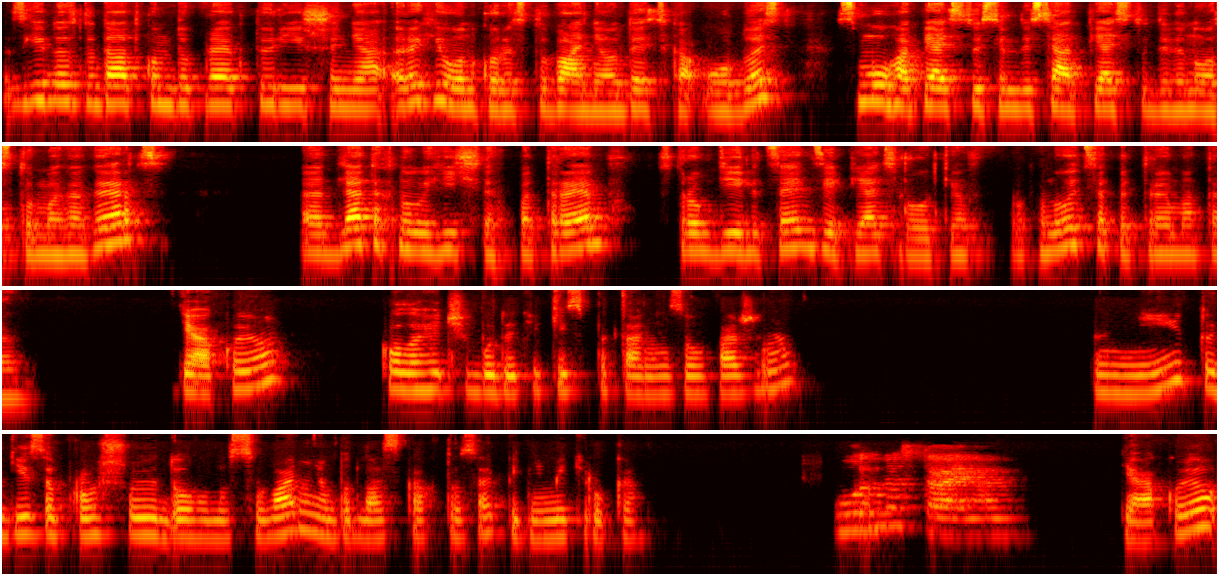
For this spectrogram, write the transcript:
згідно з додатком до проекту рішення, регіон користування Одеська область, смуга 5170-5190 МГц е, для технологічних потреб, строк дії ліцензії 5 років. Пропонується підтримати. Дякую. Колеги, чи будуть якісь питання, зауваження? Ні. Тоді запрошую до голосування. Будь ласка, хто за, підніміть руки. Одностайно. Дякую.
